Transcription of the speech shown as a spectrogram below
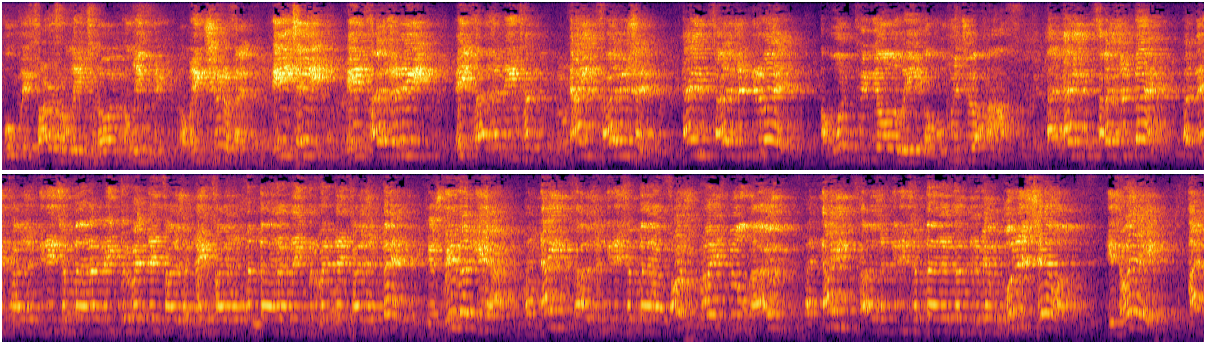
We'll be far from later on, believe me. I'll make sure of it. 8, 8, 8,008, 8,008, 9,000, 9,000 get. I won't put you all the way, I'll only do a half. At 9,000 back, at 9,000 degrees and better, 9 for 9,000, 9,000 and better, 9 for about 9,000 back. Because we've got here, at 9,000 degrees and better, first prize bull now, at 9,000 degrees and better, done to be, I'm going to sell him. He's away at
